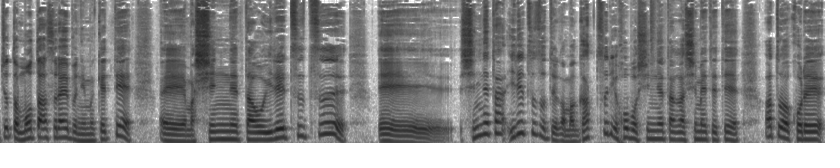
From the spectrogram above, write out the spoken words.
ちょっとモータースライブに向けて、えー、まあ、新ネタを入れつつ、えー、新ネタ入れつつというか、まあ、がっつりほぼ新ネタが占めてて、あとはこれ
